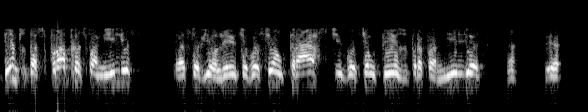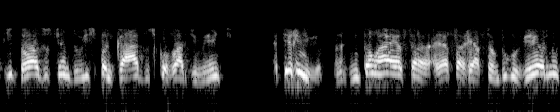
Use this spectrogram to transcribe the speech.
dentro das próprias famílias, essa violência. Você é um traste, você é um peso para a família, né? é, idosos sendo espancados covardemente. É terrível. Né? Então há essa, essa reação do governo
